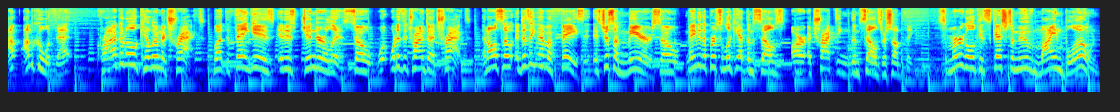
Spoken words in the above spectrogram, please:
I'm, I'm cool with that. Cryogonal can learn Attract, but the thing is, it is genderless, so what is it trying to attract? And also, it doesn't even have a face, it's just a mirror, so maybe the person looking at themselves are attracting themselves or something. Smeargle can sketch the move Mind Blown,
